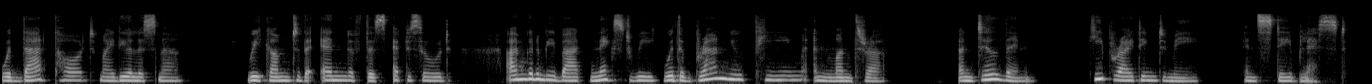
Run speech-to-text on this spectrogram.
With that thought, my dear listener, we come to the end of this episode. I'm going to be back next week with a brand new theme and mantra. Until then, keep writing to me and stay blessed.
